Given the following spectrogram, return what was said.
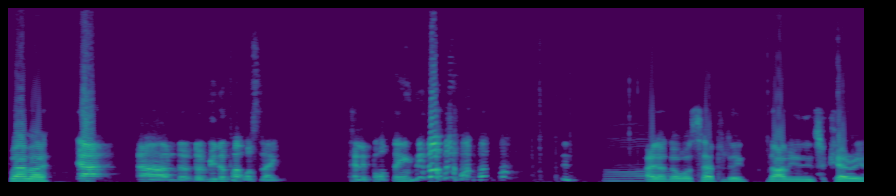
Where am I? Yeah, um, the the middle part was like teleporting. Oh, I don't know what's happening. Now you need to carry.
